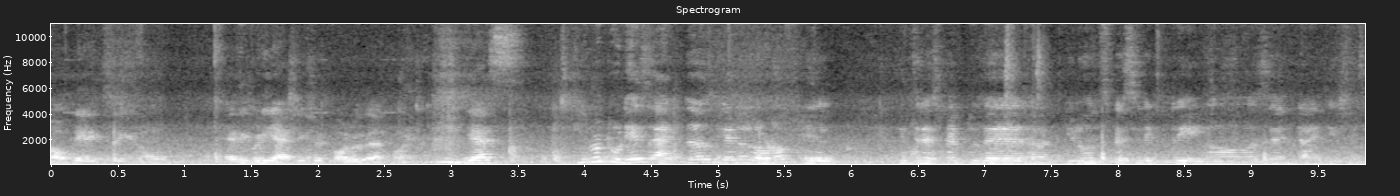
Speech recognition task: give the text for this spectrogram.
Okay, so you know, everybody actually should follow that point. Yes. You know, today's actors get a lot of help with respect to their, uh, you know, specific trainers and dietitians.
